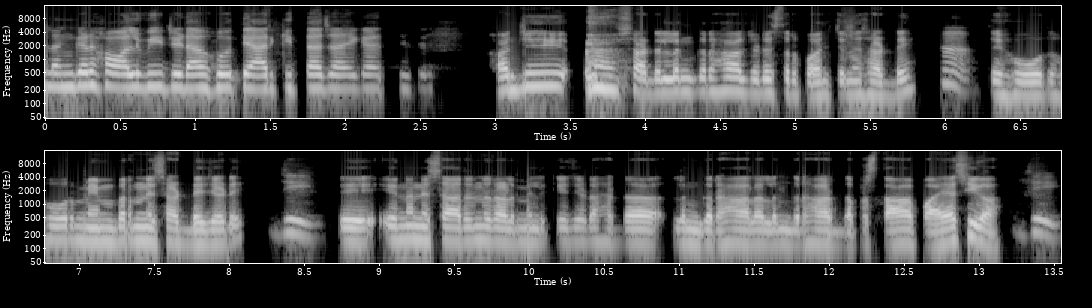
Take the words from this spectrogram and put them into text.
लंगर हॉल भी ਜਿਹੜਾ ਉਹ ਤਿਆਰ ਕੀਤਾ ਜਾਏਗਾ ਇੱਥੇ ਫਿਰ ਹਾਂਜੀ ਸਾਡੇ ਲੰਗਰ ਹਾਲ ਜਿਹੜੇ ਸਰਪੰਚ ਨੇ ਸਾਡੇ ਹਾਂ। ਤੇ ਹੋਰ ਹੋਰ ਮੈਂਬਰ ਨੇ ਸਾਡੇ ਜਿਹੜੇ ਜੀ ਤੇ ਇਹਨਾਂ ਨੇ ਸਾਰਿਆਂ ਨੇ ਰਲ ਮਿਲ ਕੇ ਜਿਹੜਾ ਸਾਡਾ ਲੰਗਰ ਹਾਲ ਆ ਲੰਗਰ ਹਾਲ ਦਾ ਪ੍ਰਸਤਾਵ ਪਾਇਆ ਸੀਗਾ ਜੀ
